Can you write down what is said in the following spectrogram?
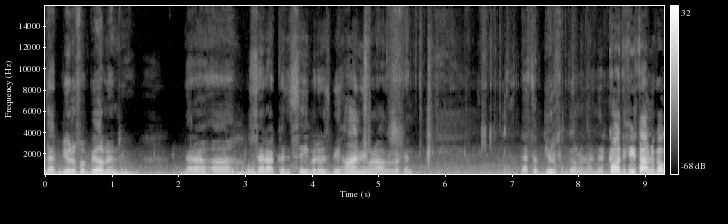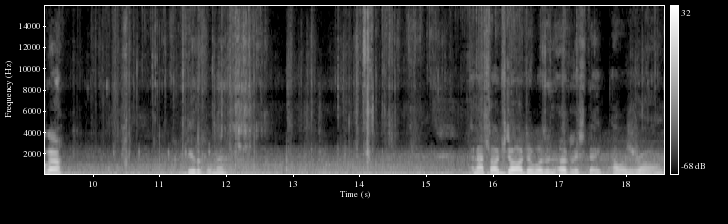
that beautiful building that I uh, said I couldn't see, but it was behind me when I was looking. That's a beautiful building right there. Come on, Tiffy, it's time to go, girl. Beautiful, man. And I thought Georgia was an ugly state. I was wrong.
